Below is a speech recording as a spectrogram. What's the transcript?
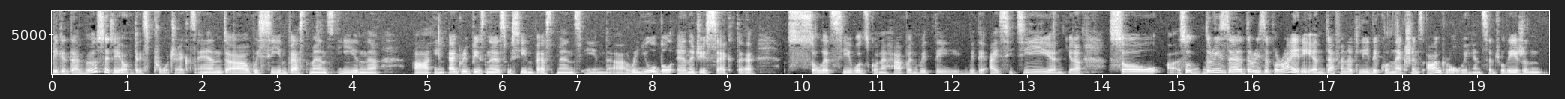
bigger diversity of these projects. And uh, we see investments in uh, in agribusiness. We see investments in uh, renewable energy sector. So let's see what's going to happen with the with the ICT and you know so uh, so there is a there is a variety. And definitely the connections are growing and Central Asian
